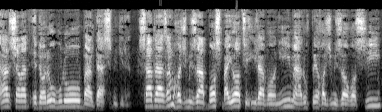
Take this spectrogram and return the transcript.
عرض شود اداره امور رو بر دست می‌گیره صدر اعظم حاجی میزا عباس بیات ایروانی معروف به حاجی میزا آقاسی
